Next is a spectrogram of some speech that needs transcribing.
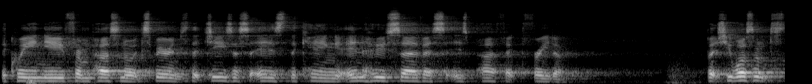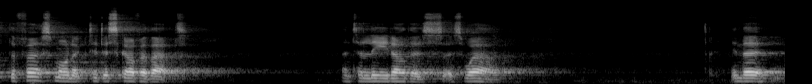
The Queen knew from personal experience that Jesus is the King in whose service is perfect freedom. But she wasn't the first monarch to discover that and to lead others as well. In the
